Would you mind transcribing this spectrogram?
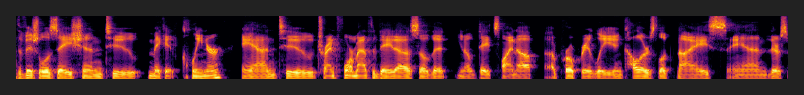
the visualization to make it cleaner and to try and format the data so that you know dates line up appropriately and colors look nice and there's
